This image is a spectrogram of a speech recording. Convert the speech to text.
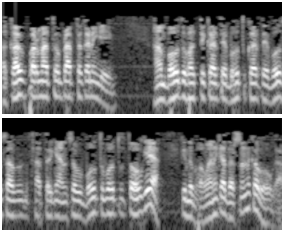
और कब परमात्मा प्राप्त करेंगे? हम बहुत भक्ति करते, बहुत करते, बहुत छात्र ज्ञान सब बहुत बहुत तो हो गया, किंतु भगवान का दर्शन कब होगा?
